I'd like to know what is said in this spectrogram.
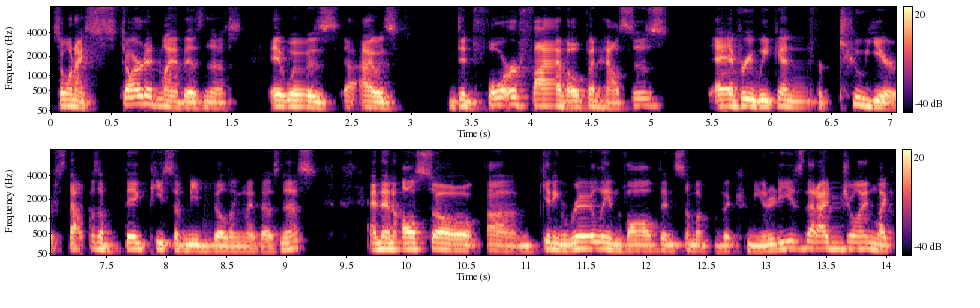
So when I started my business, it was I was did four or five open houses every weekend for two years. That was a big piece of me building my business. And then also um, getting really involved in some of the communities that I joined, like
